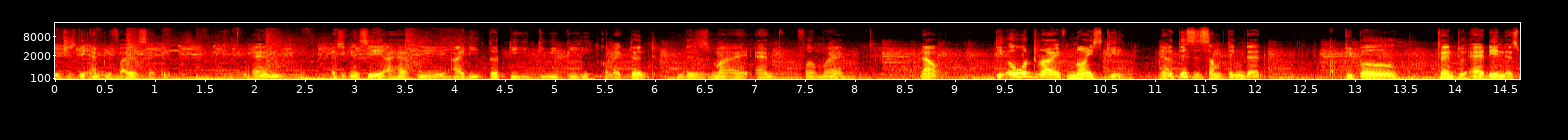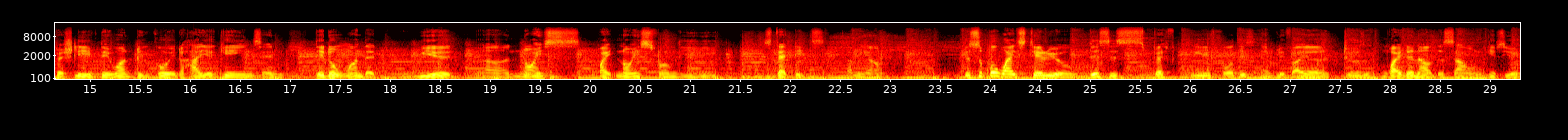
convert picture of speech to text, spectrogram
which is the amplifier settings. And as you can see I have the ID30 TVP connected. This is my amp firmware. Now the overdrive noise gate. Now this is something that people tend to add in especially if they want to go into higher gains and they don't want that weird uh, noise white noise from the statics coming out The super wide stereo, this is specifically for this amplifier to widen out the sound, gives you a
